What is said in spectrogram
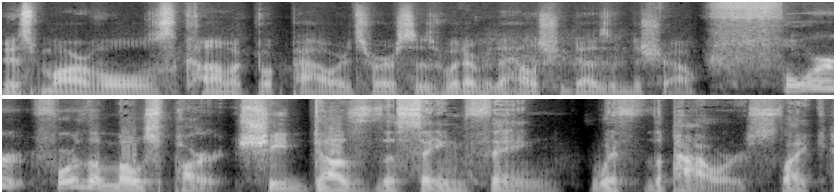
Miss Marvel's comic book powers versus whatever the hell she does in the show. For for the most part, she does the same thing with the powers. Like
